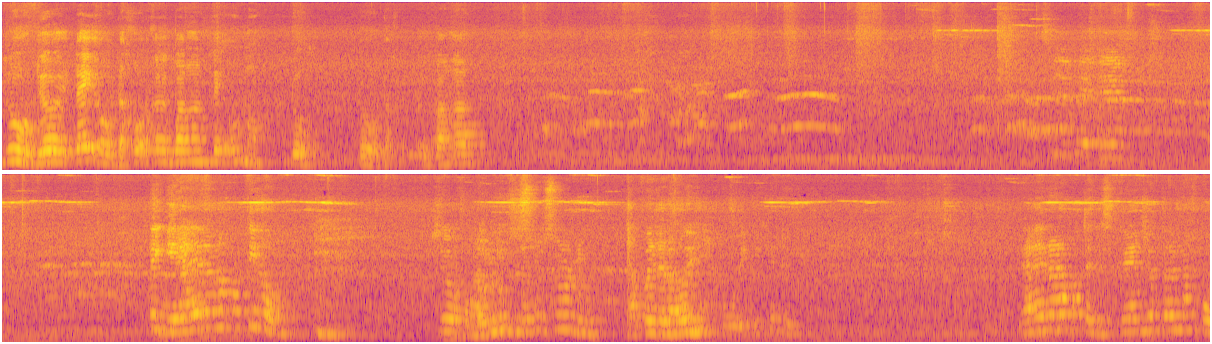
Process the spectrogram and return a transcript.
Do, day, day oh, dako kay bangag day oh no. Do, do dako kay bangag. Tige, ayaw na ako tiho. So, ano sa susunod? Napay dala oy. Ngayon na ako, tag-screenshot na ako.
